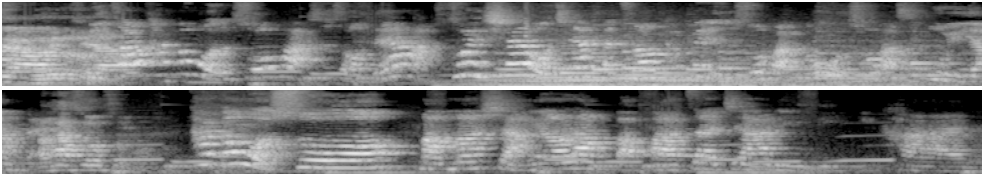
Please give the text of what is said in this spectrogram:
家你知道他跟我的说法是什么？等一下，所以现在我现在才知道，他跟你的说法跟我说法是不一样的他说什么？他跟我说，妈妈想要让爸爸在家里离开，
